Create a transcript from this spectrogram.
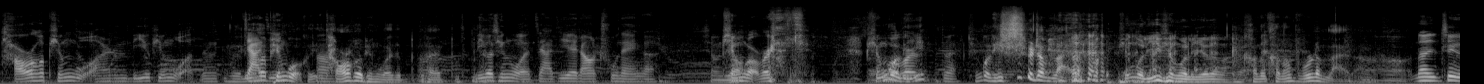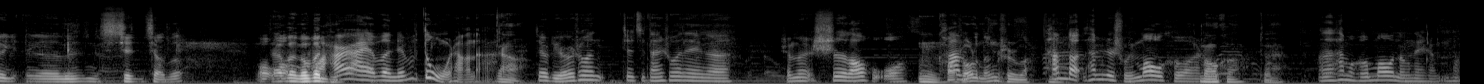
桃儿和苹果还是什么梨和苹果那个梨和苹果可以，啊桃儿和苹果就不太不梨和苹果嫁接，然后出那个苹果味儿，苹果味儿梨，对，苹果梨是这么来的吗？苹果梨，苹果梨的吗。可能可能不是这么来的啊。啊，那这个呃，小小泽，再我再问个问题我还是爱问这动物上的啊，啊，就比如说，就就咱说那个什么狮子、老虎，嗯，烤熟了能吃吗？它们到它们这属于猫科，猫科对，那它们和猫能那什么吗？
